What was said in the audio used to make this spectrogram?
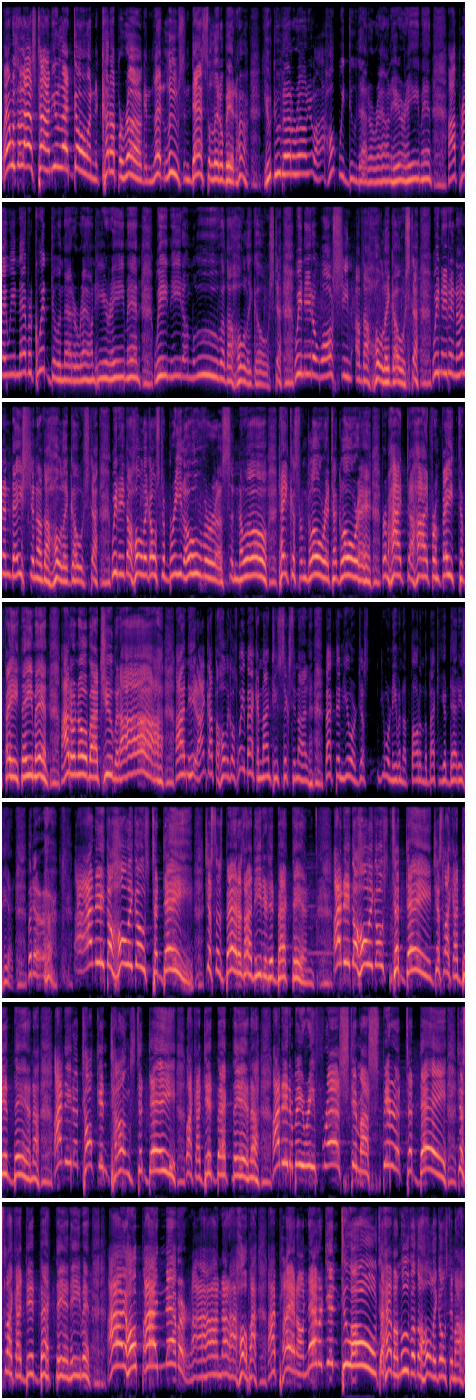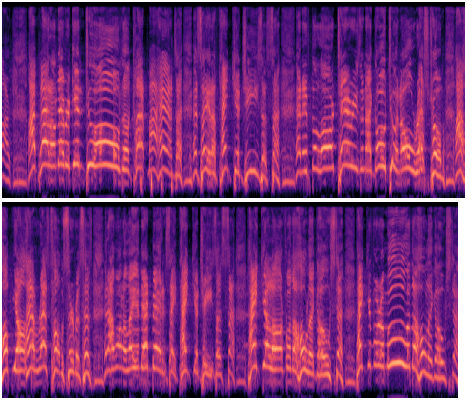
When was the last time you let go and cut up a rug and let loose and dance a little bit? Huh? You do that around here? I hope we do that around here. Amen. I pray we never quit doing that around here. Amen. We need a move of the Holy Ghost. We need a washing of the Holy Ghost. We need an inundation of the Holy Ghost. We need the Holy Ghost to breathe over us and oh, take us from glory to glory, from height to height, from faith to faith. Amen. I don't know about you you, but ah, I need. I got the Holy Ghost way back in 1969. Back then, you were just you weren't even a thought in the back of your daddy's head. But uh, I need the Holy Ghost today, just as bad as I needed it back then. I need the Holy Ghost today, just like I did then. I need to talk in tongues today, like I did back then. I need to be refreshed in my spirit today, just like I did back then. Amen. I hope I never. I, not I hope, I, I plan on never getting too old to have a move of the Holy Ghost in my heart. I plan on never getting too old to clap my hands uh, and saying, uh, Thank you, Jesus. Uh, and if the Lord tarries and I go to an old rest home, I hope y'all have rest home services. And I want to lay in that bed and say, Thank you, Jesus. Thank you, Lord, for the Holy Ghost. Thank you for a move of the Holy Ghost.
